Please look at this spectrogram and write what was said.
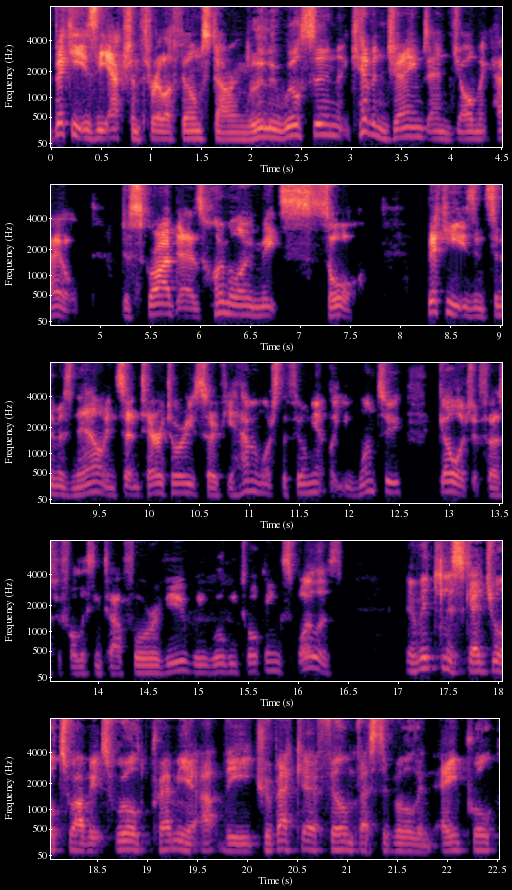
Becky is the action thriller film starring Lulu Wilson, Kevin James, and Joel McHale. Described as Home Alone meets Saw. Becky is in cinemas now in certain territories, so if you haven't watched the film yet but you want to, go watch it first before listening to our full review. We will be talking spoilers. Originally scheduled to have its world premiere at the Tribeca Film Festival in April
